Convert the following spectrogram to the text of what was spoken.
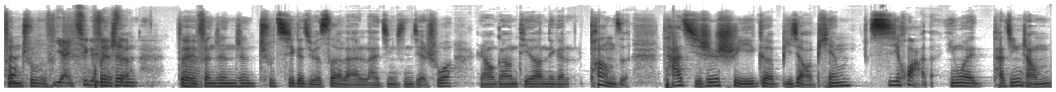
分出 演七个分身，对，分身出七个角色来来进行解说。然后刚刚提到那个胖子，他其实是一个比较偏西化的，因为他经常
